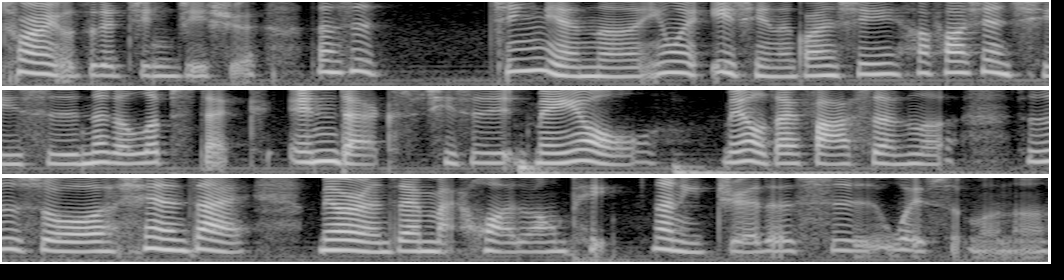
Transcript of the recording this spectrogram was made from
突然有这个经济学。但是今年呢，因为疫情的关系，他发现其实那个 Lipstick Index 其实没有。没有再发生了，就是说现在没有人在买化妆品，那你觉得是为什么呢？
